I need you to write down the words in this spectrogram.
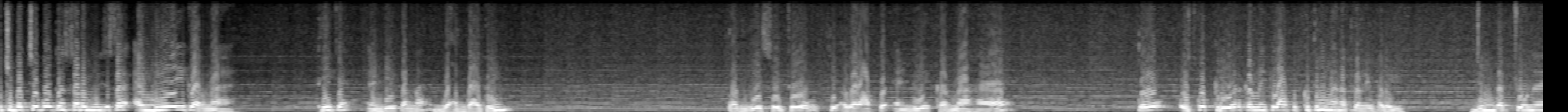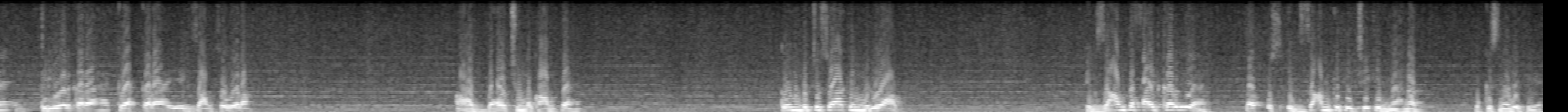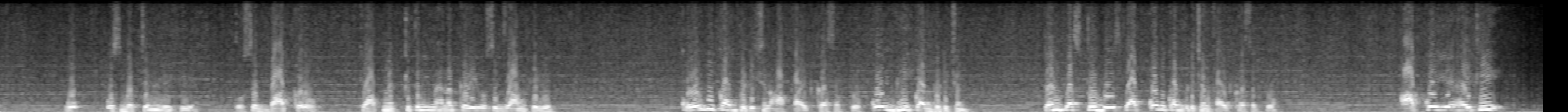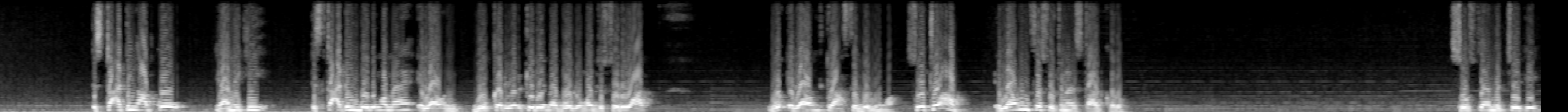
कुछ बच्चे बोलते हैं, सर, मुझे, सर एनडीए ही करना है। ठीक है एनडीए करना है, बहुत बेहतरीन। पर ये सोचो कि अगर आपको एनडीए करना है तो उसको क्लियर करने के लिए आपको कितनी मेहनत करनी पड़ेगी? जिन बच्चों ने क्लियर करा है क्रैक करा है, ये एग्ज़ाम्स वगैरह, आज बहुत अच्छे मुकाम पे हैं। तो उन बच्चों से आके मिलो आप। एग्ज़ाम तो फाइट कर लिया है, पर उस एग्ज़ाम के पीछे की मेहनत वो किसने देखी है? वो उस बच्चे ने देखी है। तो उससे बात करो कि आपने कितनी मेहनत करी उस एग्ज़ाम के लिए। कोई भी कंपटीशन आप फाइट कर सकते हो। कोई भी competition ten plus two base पे आप कोई भी कंपटीशन फाइट कर सकते हो। आपको यह है कि स्टार्टिंग आपको, यानी कि स्टार्टिंग बोलूँगा मैं इलेवन जो करियर के लिए मैं बोलूँगा, जो शुरुआत, वो इलेवंथ क्लास से बोलूँगा। सोचो आप इलेवंथ से सोचना स्टार्ट करो। सोचते हैं बच्चे की।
